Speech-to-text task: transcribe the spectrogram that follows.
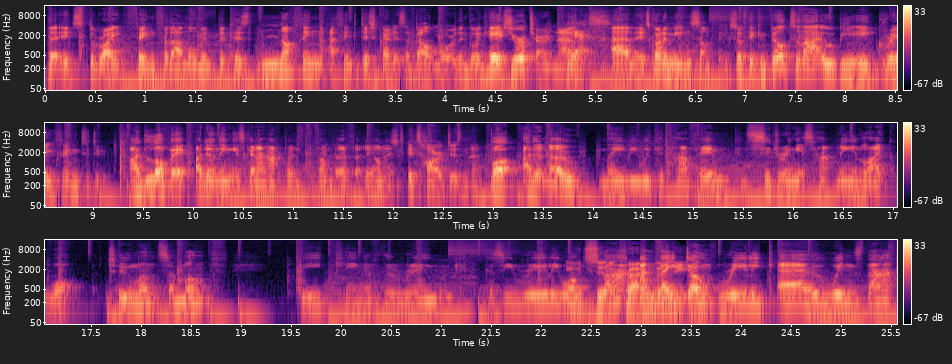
that it's the right thing for that moment because nothing, I think, discredits a belt more than going, "Hey, it's your turn now." Yes. um, it's got to mean something. So if they can build to that, it would be a great thing to do. I'd love it. I don't think it's going to happen, if I'm perfectly honest. It's hard, isn't it? But I don't know. Maybe we could have him, considering it's happening in like what two months, a month, be king of the ring because he really wants a that, and they he? don't really care who wins that.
